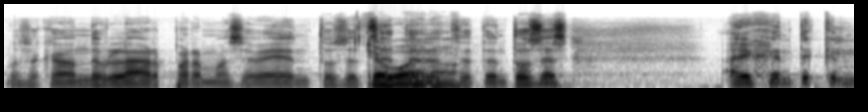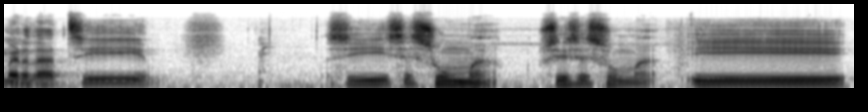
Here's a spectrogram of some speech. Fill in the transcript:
nos acaban de hablar para más eventos, etcétera, bueno. etcétera. Entonces, hay gente que en verdad sí, sí se suma, sí se suma. Y,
